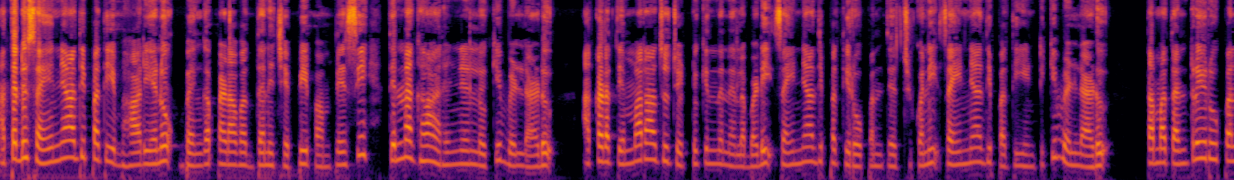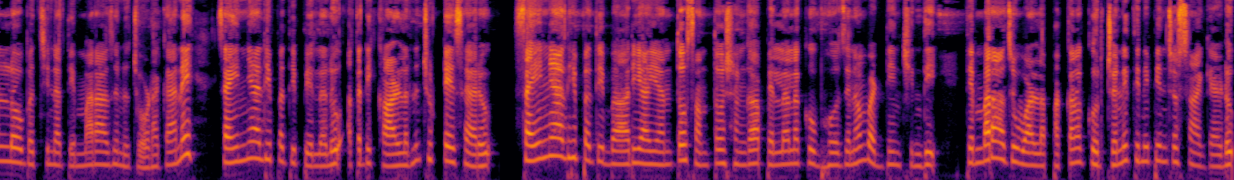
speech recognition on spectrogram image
అతడు సైన్యాధిపతి భార్యను బెంగపడవద్దని చెప్పి పంపేసి తిన్నగా అరణ్యంలోకి వెళ్ళాడు. అక్కడ తిమ్మరాజు చెట్టు కింద నిలబడి సైన్యాధిపతి రూపం తెచ్చుకొని సైన్యాధిపతి ఇంటికి వెళ్ళాడు. తమ తండ్రి రూపంలో వచ్చిన తిమ్మరాజును చూడగానే సైన్యాధిపతి పిల్లలు అతడి కాళ్ళను చుట్టేశారు. సైన్యాధిపతి భార్య ఎంతో సంతోషంగా పిల్లలకు భోజనం వడ్డించింది. తిమ్మరాజు వాళ్ళ పక్కన కూర్చొని తినిపించసాగాడు.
